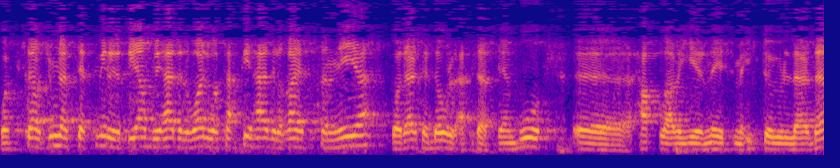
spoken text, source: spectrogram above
واتخاذ جملة تكميل القيام بهذا الواجب وتحقيق هذه الغاية السنية وذلك الدور الأساس. Yəni bu e, haqları yerinə yetirmək ilk dövrlərdə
